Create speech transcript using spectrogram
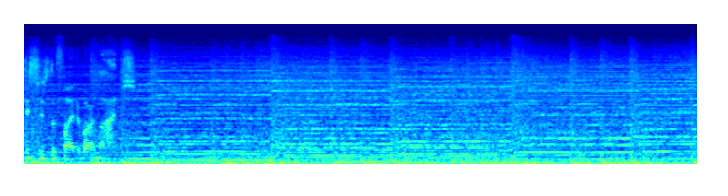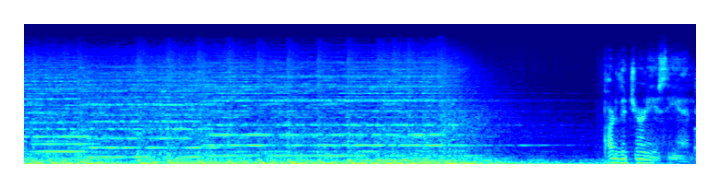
This is the fight of our lives. Part of the journey is the end.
